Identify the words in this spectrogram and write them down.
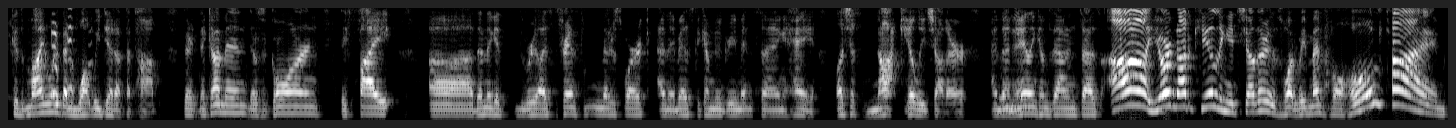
Because mine would have been what we did at the top. They're, they come in, there's a Gorn, they fight, uh, then they get realize the transmitters work, and they basically come to agreement saying, "Hey, let's just not kill each other." And then an Mhm. alien comes down and says, Ah, you're not killing each other, is what we meant the whole time.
